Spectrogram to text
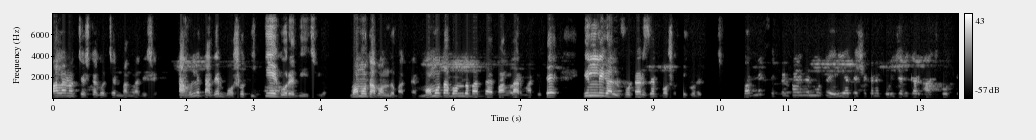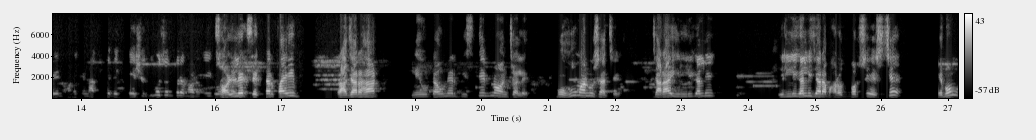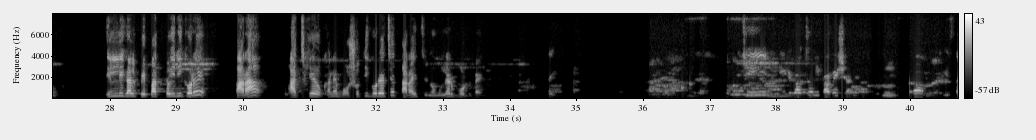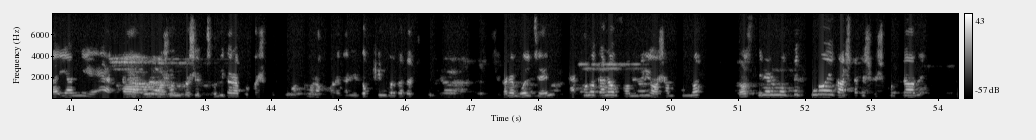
পালানোর চেষ্টা করছেন বাংলাদেশে। তাহলে তাদের বসতি কে গড়ে দিয়েছিল? মমতা বন্দ্যোপাধ্যায়। মমতা বন্দ্যোপাধ্যায় বাংলার মাটিতে ইল্লিগাল ভোটারদের বসতি করে দিয়েছে। সল্টলেক সেক্টর ফাইভ এর মতো এরিয়াতে সেখানে পরিচারিকার কাজ করতেন অনেকে দেখতে এসে দু বছর ধরে ভারতীয় Salt Lake sector five Rajarhat new টাউনের বিস্তীর্ণ অঞ্চলে বহু মানুষ আছে যারা ইল্লিগালি ইল্লিগালি যারা ভারতবর্ষে এসছে এবং ইল্লিগাল পেপার তৈরি করে তারা আজকে ওখানে বসতি করেছে তারাই তৃণমূলের ভোট ব্যাংক যে নির্বাচন কমিশন হুম। এসআইআর নিয়ে একটা অসন্তোষের ছবি তারা প্রকাশ করছে বর্তমান অক্ষরে দাঁড়িয়ে। দক্ষিণ কলকাতার ছবি। সেখানে বলছেন এখনও কেন ফর্মগুলি অসম্পূর্ণ? দশ দিনের মধ্যে পুরো এই কাজটাকে শেষ করতে হবে।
